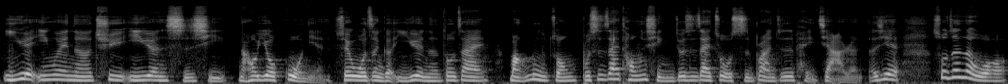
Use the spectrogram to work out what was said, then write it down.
一月因为呢去医院实习，然后又过年，所以我整个一月呢都在忙碌中，不是在通勤，就是在做事，不然就是陪家人。而且说真的，我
